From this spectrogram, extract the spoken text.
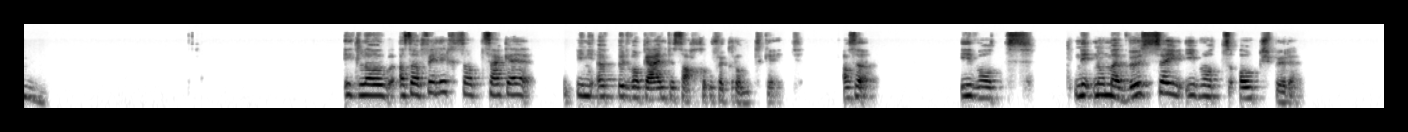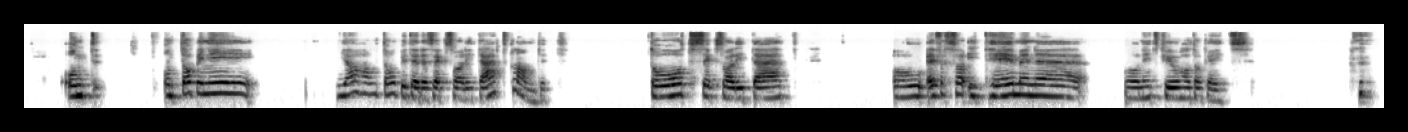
Hm. Ich glaube, also vielleicht sozusagen bin ich jemand, der gerne den Sachen auf den Grund geht. Also, ich will nicht nur wissen, ich will es auch spüren. Und, und da bin ich, ja, halt auch bei dieser Sexualität gelandet. Tod, Sexualität, auch einfach so in Themen, wo ich das Gefühl habe, da geht es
